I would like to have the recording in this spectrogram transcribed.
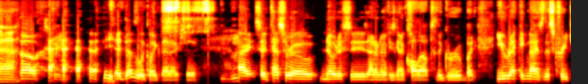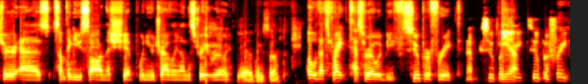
Ah, Oh, yeah, it does look like that actually. Mhm. All right. So Tessero notices. I don't know if he's going to call out to the group, but you recognize this creature as something you saw on the ship when you were traveling on the straight road. Yeah, that thing sucked. Oh, that's right. Tessero would be super freaked. Yep, super Yeah. freak, super freak.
